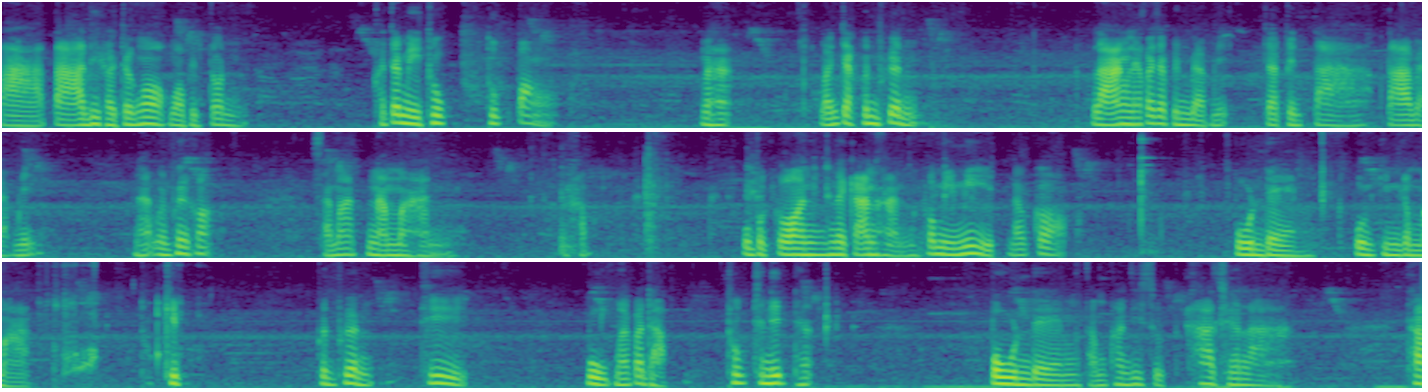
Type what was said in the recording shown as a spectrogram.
ตาตาที่เขาจะงอกมาเป็นต้น เขาจะมีทุกทุกป้องนะฮะหลังจากเพื่อนๆล้างแล้วก็จะเป็นแบบนี้ จะเป็นตาตาแบบนี้นะฮะเพื่อนๆก็สามารถนำมาหั่น นะครับ อุปกรณ์ในการหั่นก็มีมีดแล้วก็ปูนแดง ปูนกินกระหมาดทุกคลิปเพื่อนๆที่ปลูกไม้ประดับทุกชนิดฮะปูนแดงสำคัญที่สุดฆ่าเชื้อราถ้า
